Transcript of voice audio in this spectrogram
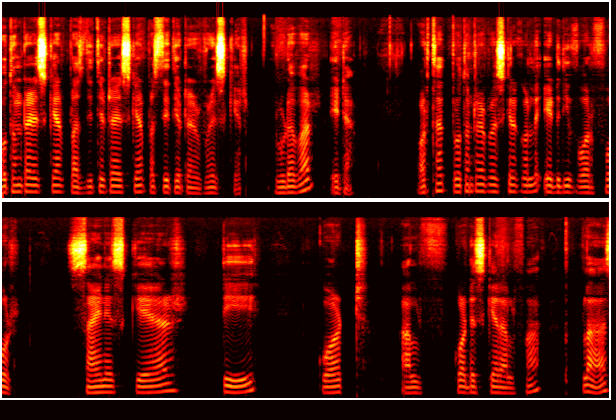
প্রথমটার স্কোয়ার প্লাস দ্বিতীয়টার স্কোয়ার প্লাস তৃতীয়টার উপর স্কোয়ার রুট আবার এটা। অর্থাৎ প্রথমটার উপর স্কোয়ার করলে a to the power four sine square t cot alpha cot square alpha plus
